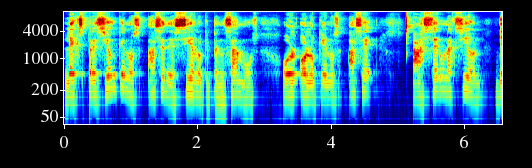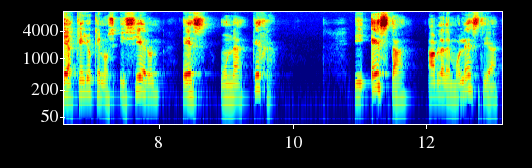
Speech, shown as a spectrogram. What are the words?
la expresión que nos hace decir lo que pensamos o, o lo que nos hace hacer una acción de aquello que nos hicieron es una queja. Y esta habla de molestia,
